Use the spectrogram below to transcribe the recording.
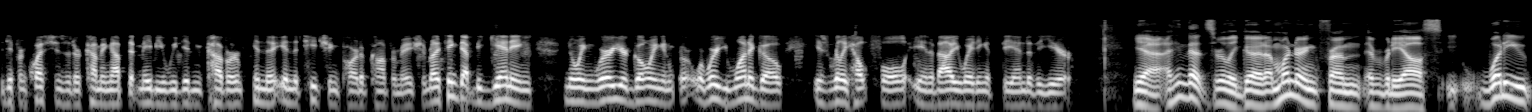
the different questions that are coming up that maybe we didn't cover in the in the teaching part of confirmation. But I think that beginning, knowing where you're going and or where you want to go, is really helpful in evaluating at the end of the year. Yeah, I think that's really good. I'm wondering from everybody else, what do you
